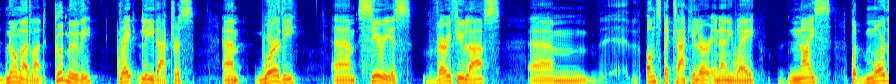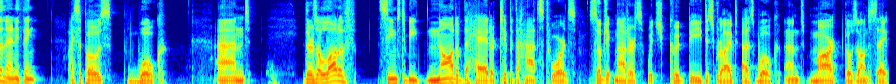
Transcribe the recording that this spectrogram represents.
Nomadland, good movie, great lead actress, um, worthy, um, serious, very few laughs, um, unspectacular in any way, nice, but more than anything, I suppose, woke. And there's a lot of seems to be nod of the head or tip of the hats towards subject matters which could be described as woke. And Mark goes on to say,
